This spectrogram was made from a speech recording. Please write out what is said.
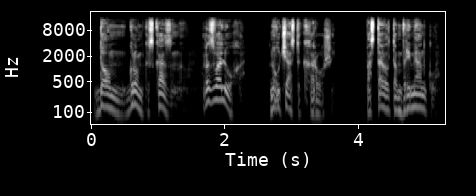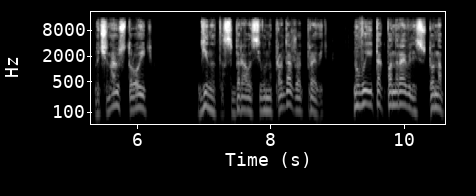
«Дом, громко сказано, развалюха, но участок хороший. Поставил там времянку, начинаю строить. Дина-то собиралась его на продажу отправить, но вы ей так понравились, что она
